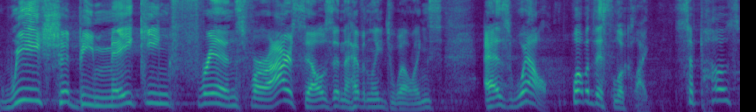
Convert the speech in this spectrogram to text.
we should be making friends for ourselves in the heavenly dwellings as well. What would this look like? Suppose,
